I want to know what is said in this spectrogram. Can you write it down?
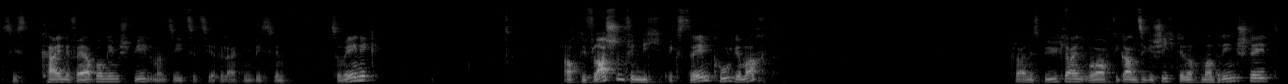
Es ist keine Färbung im Spiel, man sieht es jetzt hier vielleicht ein bisschen zu wenig. Auch die Flaschen finde ich extrem cool gemacht. Kleines Büchlein, wo auch die ganze Geschichte nochmal drin steht.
